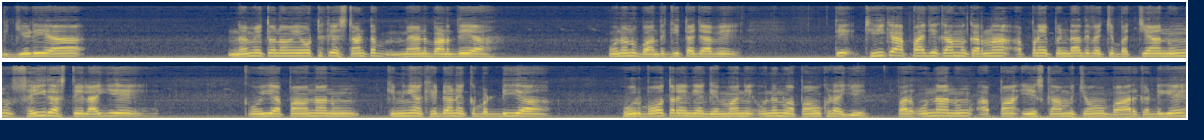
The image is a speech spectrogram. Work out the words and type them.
ਵੀ ਜਿਹੜੇ ਆ ਨਵੇਂ ਤੋਂ ਨਵੇਂ ਉੱਠ ਕੇ ਸਟੰਟ ਮੈਨ ਬਣਦੇ ਆ, ਉਹਨਾਂ ਨੂੰ ਬੰਦ ਕੀਤਾ ਜਾਵੇ। ਤੇ ਠੀਕ ਆ, ਆਪਾਂ ਜੇ ਕੰਮ ਕਰਨਾ, ਆਪਣੇ ਪਿੰਡਾਂ ਦੇ ਵਿੱਚ ਬੱਚਿਆਂ ਨੂੰ ਸਹੀ ਰਸਤੇ ਲਾਈਏ। ਕੋਈ ਆਪਾਂ ਉਹਨਾਂ ਨੂੰ ਕਿੰਨੀਆਂ ਖੇਡਾਂ ਨੇ, ਕਬੱਡੀ ਆ, ਹੋਰ ਬਹੁਤ ਤਰ੍ਹਾਂ ਦੀਆਂ ਗੇਮਾਂ ਨੇ, ਉਹਨਾਂ ਨੂੰ ਆਪਾਂ ਉਹ ਖਿਡਾਈਏ। ਪਰ ਉਹਨਾਂ ਨੂੰ ਆਪਾਂ ਇਸ ਕੰਮ ਚੋਂ ਬਾਹਰ ਕੱਢੀਏ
